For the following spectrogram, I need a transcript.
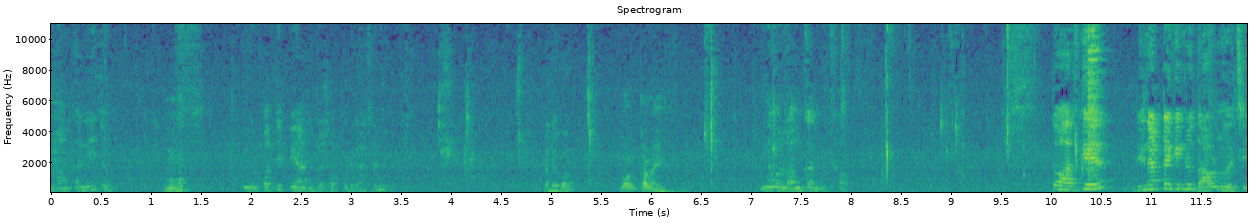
লঙ্কা নিয়ে তো ওর পাতে পেঁয়াজটা সব পড়ে গেছে লঙ্কা নেই না লঙ্কা নেই খাও তো আজকে ডিনারটা কিন্তু দারুণ হয়েছে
